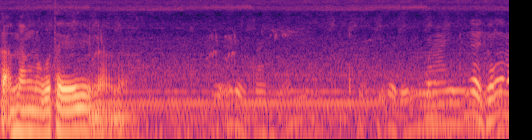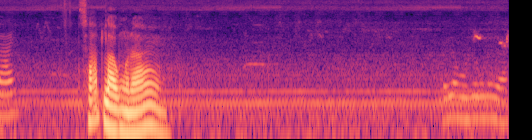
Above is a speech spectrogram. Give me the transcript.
Khả năng nó có thế gì là, là Nhảy xuống cái này sát lồng rồi đấy Cái lông rung à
